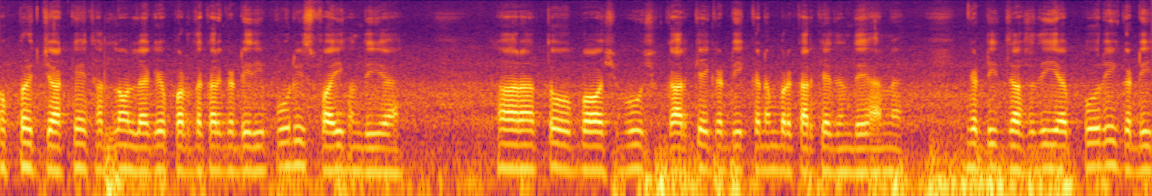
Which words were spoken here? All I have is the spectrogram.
ਉੱਪਰ ਚੱਕ ਕੇ ਥੱਲੋਂ ਲੈ ਕੇ ਉੱਪਰ ਤੱਕ ਗੱਡੀ ਦੀ ਪੂਰੀ ਸਫ਼ਾਈ ਹੁੰਦੀ ਹੈ। ਸਾਰਾ ਧੋ ਵਾਸ਼ ਬੂਸ਼ ਕਰਕੇ ਗੱਡੀ ਇੱਕ ਨੰਬਰ ਕਰਕੇ ਦਿੰਦੇ ਹਨ। ਗੱਡੀ ਦੱਸਦੀ ਹੈ, ਪੂਰੀ ਗੱਡੀ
